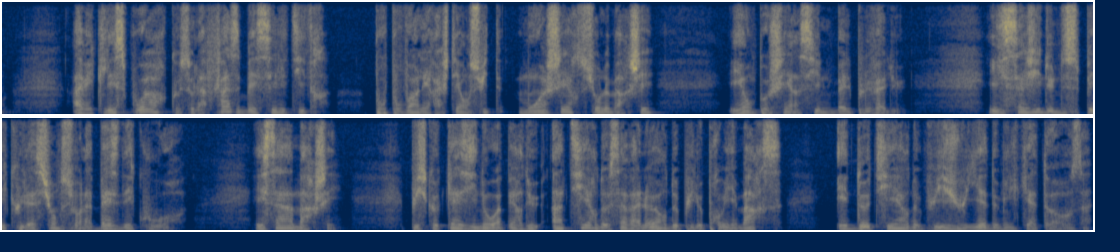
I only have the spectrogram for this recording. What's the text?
avec l'espoir que cela fasse baisser les titres pour pouvoir les racheter ensuite moins cher sur le marché et empocher ainsi une belle plus-value. Il s'agit d'une spéculation sur la baisse des cours. Et ça a marché, puisque Casino a perdu un tiers de sa valeur depuis le 1er mars et deux tiers depuis juillet 2014.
